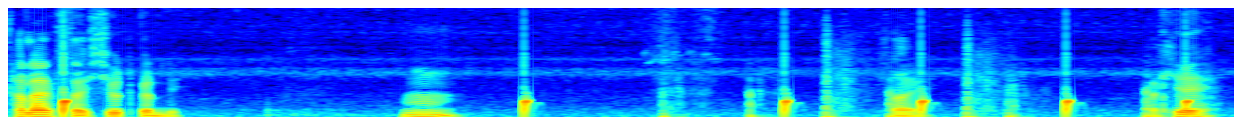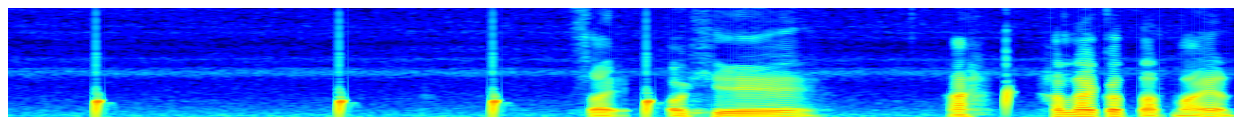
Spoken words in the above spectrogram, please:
ขั้นแรกใส่ชุดกันดิอืม ใส่ โอเค ใส่ โอเคอะขั้นแรกก็ตัดไม้กัน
